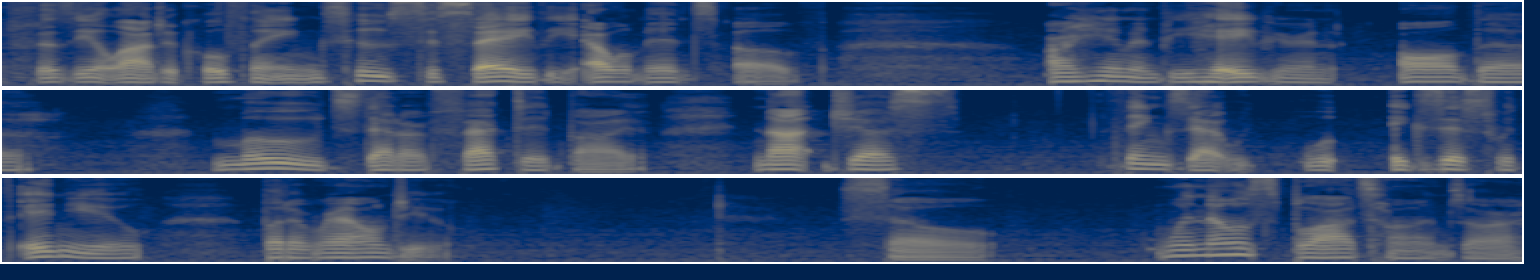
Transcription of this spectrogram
physiological things. Who's to say the elements of our human behavior and all the moods that are affected by not just things that w- w- exist within you, but around you. So, when those blah times are,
